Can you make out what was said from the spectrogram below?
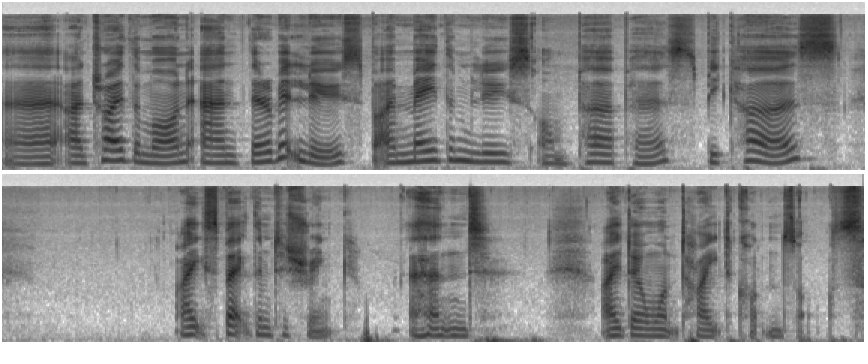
Uh, I tried them on and they're a bit loose, but I made them loose on purpose because I expect them to shrink. And I don't want tight cotton socks.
